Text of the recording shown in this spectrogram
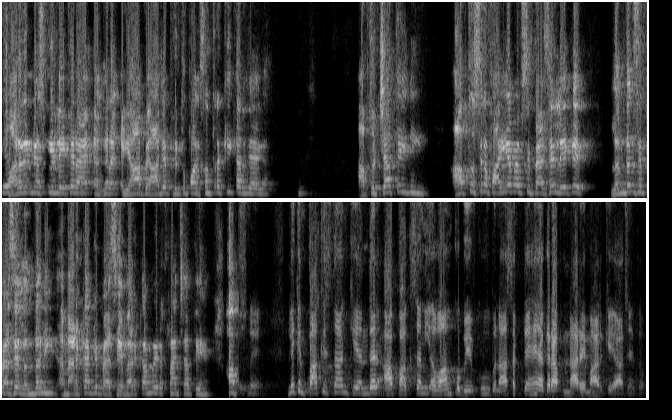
फॉरन इन्वेस्टमेंट लेकर आए अगर यहाँ पे आ जाए फिर तो पाकिस्तान तरक्की कर जाएगा। आप तो चाहते ही नहीं आप तो सिर्फ़ आईएमएफ से पैसे लेके लंदन से पैसे लंदन ही अमेरिका के पैसे अमेरिका में रखना चाहते हैं। हाँ। लेकिन पाकिस्तान के अंदर आप पाकिस्तानी अवाम को बेवकूफ़ बना सकते हैं अगर आप नारे मार के आ जाए तो।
